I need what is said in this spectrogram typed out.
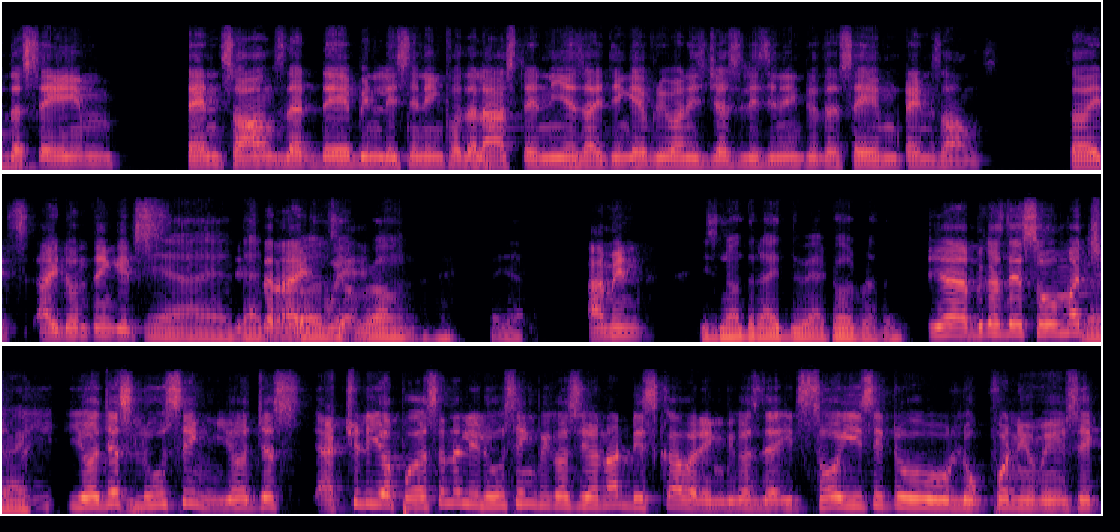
Mhm. the same 10 songs that they've been listening for the last 10 years. I think everyone is just listening to the same 10 songs. So it's i don't think it's Yeah, it's that's the right way. wrong. Yeah, i mean it's not the right way at all, brother. yeah because there's so much You're right. you're just losing you're just actually you're personally losing because you're not discovering because there, it's so easy to look for new music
